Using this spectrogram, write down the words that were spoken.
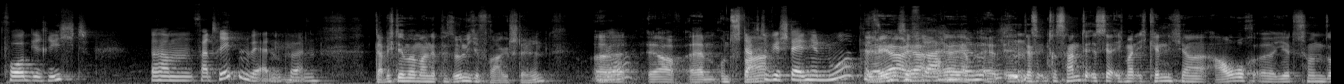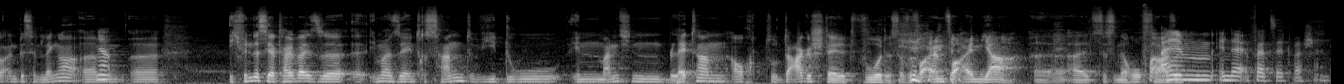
vor Gericht ähm, vertreten werden mhm. können. Darf ich dir mal eine persönliche Frage stellen? Ja. Äh, ja, ähm, und zwar, ich dachte, wir stellen hier nur persönliche ja, ja, Fragen. Äh, äh, das Interessante ist ja, ich meine, ich kenne dich ja auch äh, jetzt schon so ein bisschen länger. Ähm, äh, ich finde es ja teilweise äh, immer sehr interessant, wie du in manchen Blättern auch so dargestellt wurdest. Also vor allem vor einem Jahr, äh, als das in der Hochphase. Vor allem in der FAZ wahrscheinlich.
